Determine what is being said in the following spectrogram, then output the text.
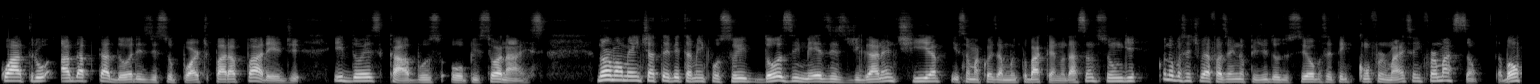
quatro adaptadores de suporte para a parede e dois cabos opcionais. Normalmente a TV também possui 12 meses de garantia, isso é uma coisa muito bacana da Samsung. Quando você estiver fazendo o pedido do seu, você tem que confirmar essa informação, tá bom?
